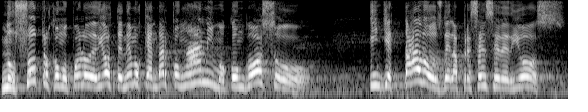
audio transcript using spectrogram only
Nosotros como pueblo de Dios tenemos que andar con ánimo, con gozo, inyectados de la presencia de Dios.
